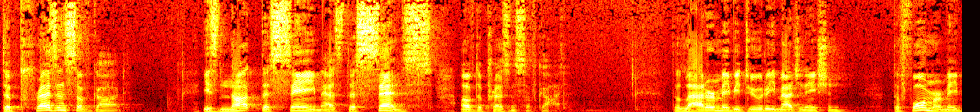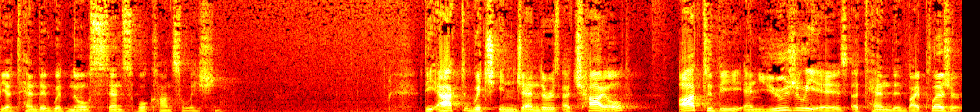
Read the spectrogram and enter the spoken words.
The presence of God is not the same as the sense of the presence of God. The latter may be due to imagination, the former may be attended with no sensible consolation. The act which engenders a child ought to be and usually is attended by pleasure.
